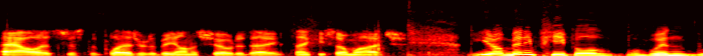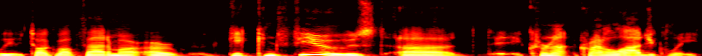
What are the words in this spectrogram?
Al, it's just a pleasure to be on the show today. Thank you so much. You know, many people, when we talk about Fatima, are get confused uh, chron- chronologically.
